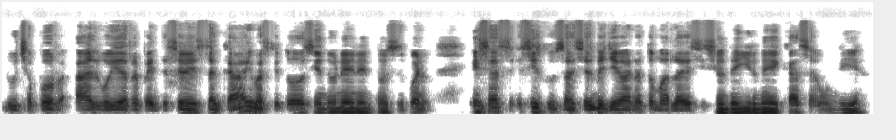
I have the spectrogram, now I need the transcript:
lucha por algo y de repente se ve estancada y más que todo siendo un nene. Entonces, bueno, esas circunstancias me llevan a tomar la decisión de irme de casa un día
